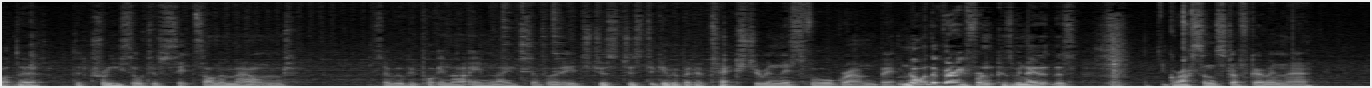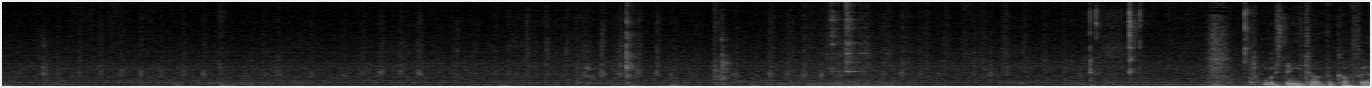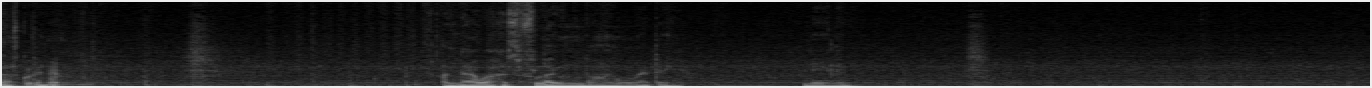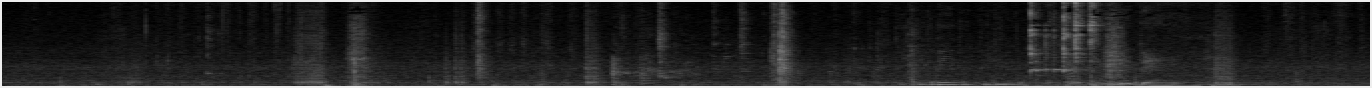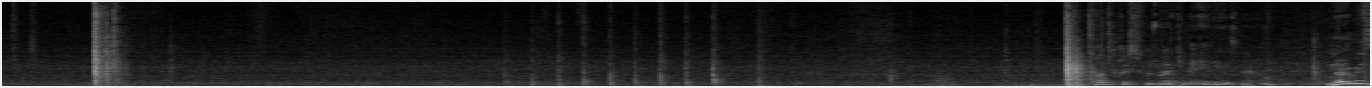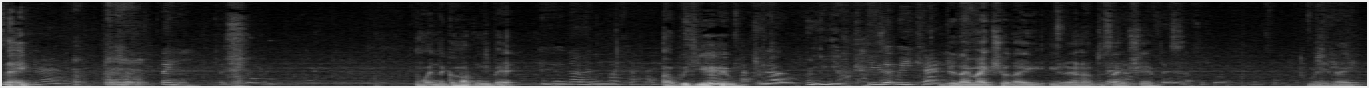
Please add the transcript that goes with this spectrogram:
got the, the tree sort of sits on a mound. So we'll be putting that in later, but it's just, just to give a bit of texture in this foreground bit. Not at the very front, because we know that there's grass and stuff going there. It's nearly time for coffee. That's good, isn't it? An hour has flown by already. Nearly. told you Christopher's working at Hilliers now. No, is he? Yeah. they, they got rid of him. What, in the gardeny bit? Uh, no, in my cafe. Oh, with you? Cafe. No, he's at weekend. Do they make sure they you don't have the They same don't- shift? They don't let us work at the same shift. Really?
